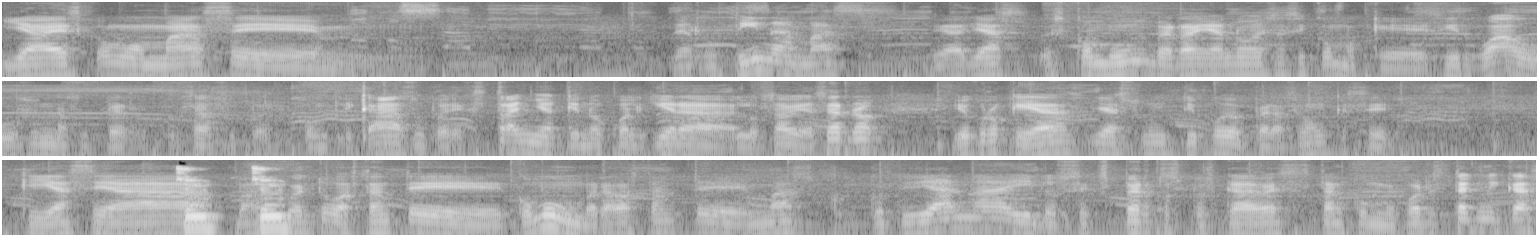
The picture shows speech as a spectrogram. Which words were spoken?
ya es como más eh, de rutina, más ya, ya es común, ¿verdad? Ya no es así como que decir, wow, es una super, cosa súper complicada, súper extraña, que no cualquiera lo sabe hacer, ¿no? Yo creo que ya, ya es un tipo de operación que se, que ya se ha Sí, ba- sí. vuelto bastante común, ¿verdad? Bastante más co- cotidiana y los expertos pues cada vez están con mejores técnicas.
